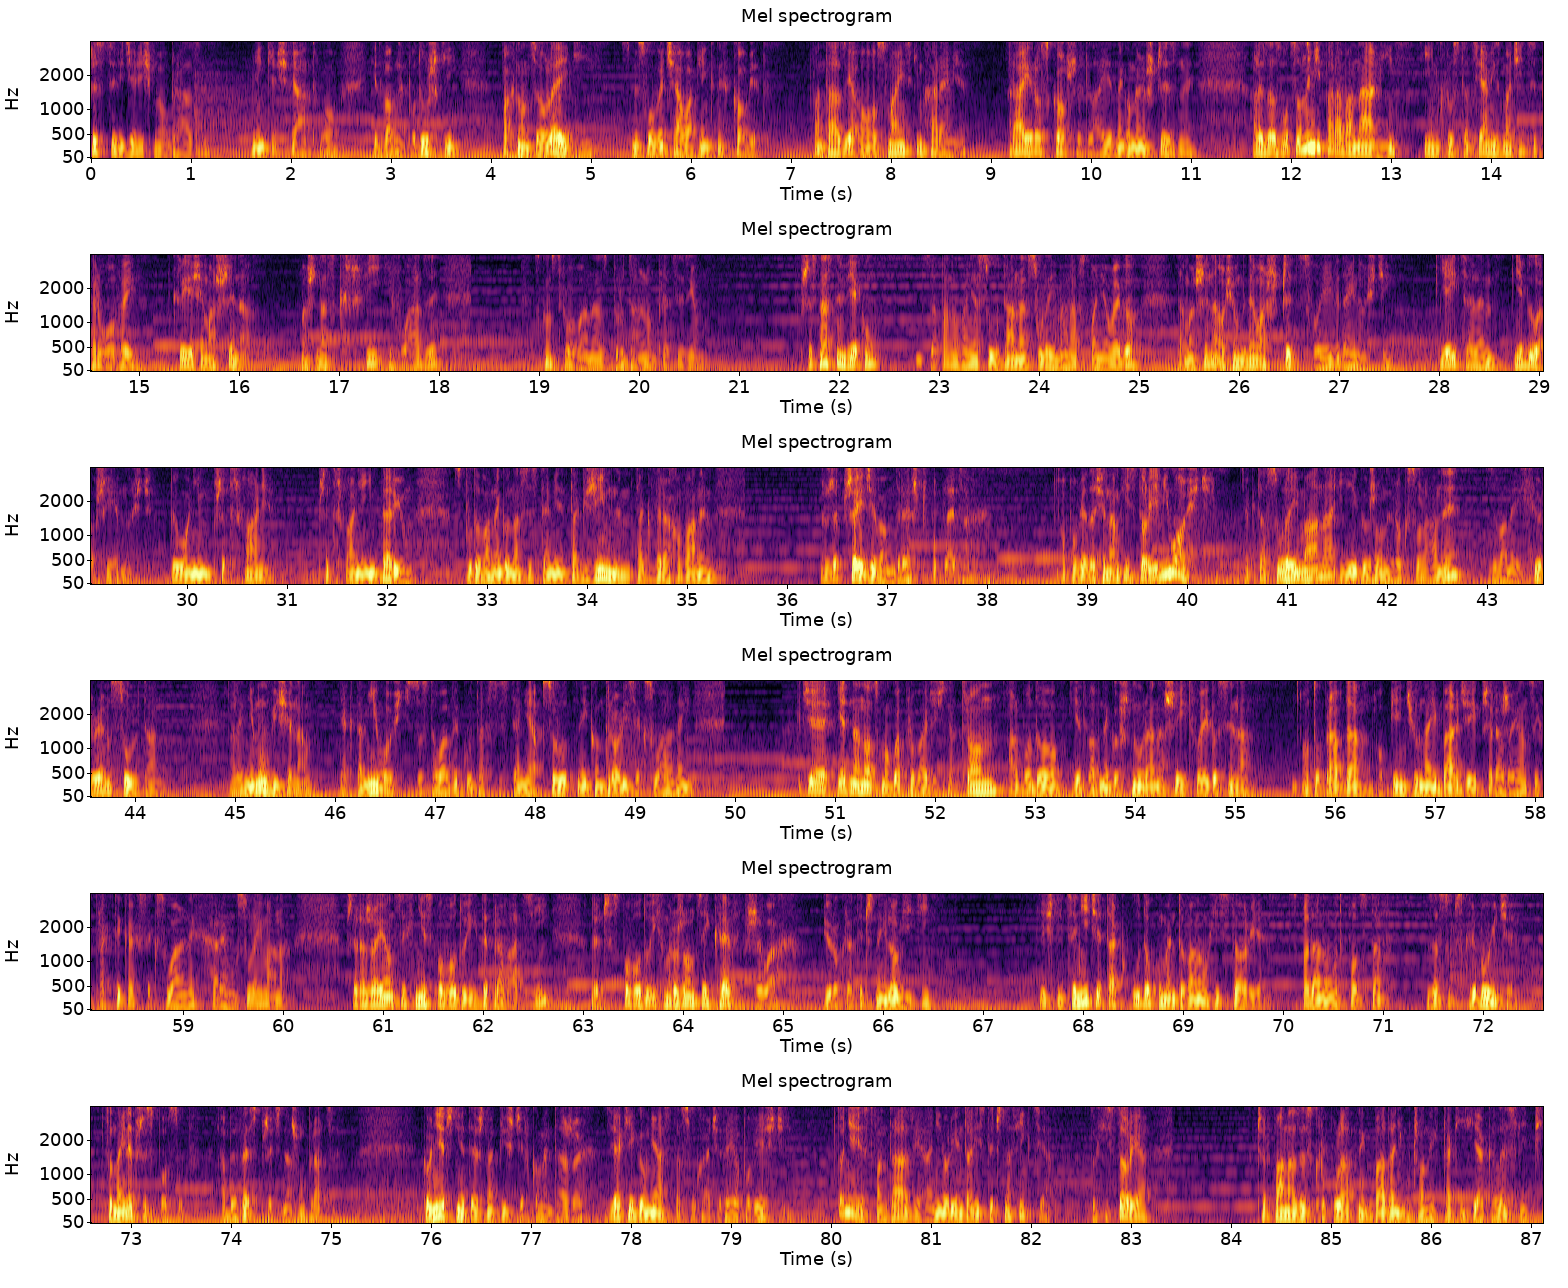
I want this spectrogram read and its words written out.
Wszyscy widzieliśmy obrazy. Miękkie światło, jedwabne poduszki, pachnące olejki, zmysłowe ciała pięknych kobiet. Fantazja o osmańskim haremie. Raj rozkoszy dla jednego mężczyzny, ale za złoconymi parawanami i inkrustacjami z macicy perłowej kryje się maszyna. Maszyna z krwi i władzy, skonstruowana z brutalną precyzją. W XVI wieku, za panowania sułtana Sulejmana Wspaniałego, ta maszyna osiągnęła szczyt swojej wydajności. Jej celem nie była przyjemność, było nim przetrwanie. Przetrwanie imperium, zbudowanego na systemie tak zimnym, tak wyrachowanym, że przejdzie wam dreszcz po plecach. Opowiada się nam historię miłości, jak ta Sulejmana i jego żony Roxolany, zwanej Hürrem Sultan. Ale nie mówi się nam, jak ta miłość została wykuta w systemie absolutnej kontroli seksualnej, gdzie jedna noc mogła prowadzić na tron albo do jedwabnego sznura na szyi twojego syna. Oto prawda o pięciu najbardziej przerażających praktykach seksualnych haremu Sulejmana. Przerażających nie z powodu ich deprawacji, lecz z powodu ich mrożącej krew w żyłach, biurokratycznej logiki. Jeśli cenicie tak udokumentowaną historię, zbadaną od podstaw, zasubskrybujcie. To najlepszy sposób, aby wesprzeć naszą pracę. Koniecznie też napiszcie w komentarzach, z jakiego miasta słuchacie tej opowieści. To nie jest fantazja ani orientalistyczna fikcja. To historia, czerpana ze skrupulatnych badań uczonych takich jak Leslie P.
